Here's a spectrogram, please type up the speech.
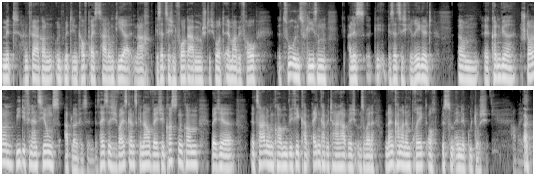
mit Handwerkern und mit den Kaufpreiszahlungen, die ja nach gesetzlichen Vorgaben, Stichwort MABV, äh, zu uns fließen, alles äh, gesetzlich geregelt, ähm, äh, können wir steuern, wie die Finanzierungsabläufe sind. Das heißt, ich weiß ganz genau, welche Kosten kommen, welche Zahlungen kommen, wie viel Eigenkapital habe ich und so weiter. Und dann kann man ein Projekt auch bis zum Ende gut durcharbeiten. Er,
